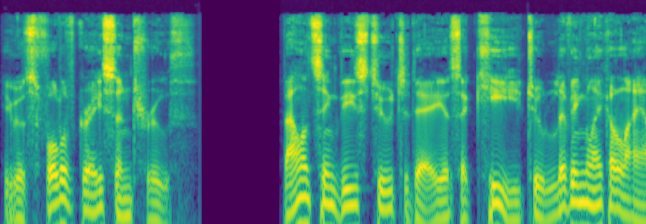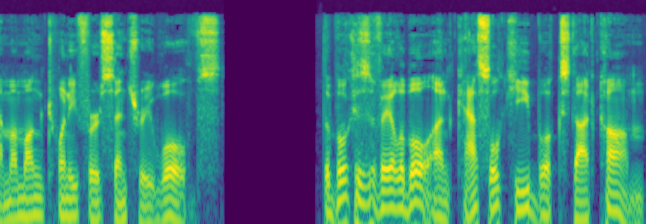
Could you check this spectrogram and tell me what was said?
He was full of grace and truth. Balancing these two today is a key to living like a lamb among 21st century wolves. The book is available on castlequaybooks.com.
